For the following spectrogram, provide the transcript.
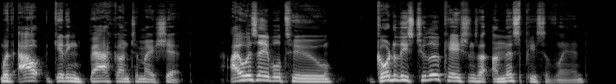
without getting back onto my ship. I was able to go to these two locations on this piece of land,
